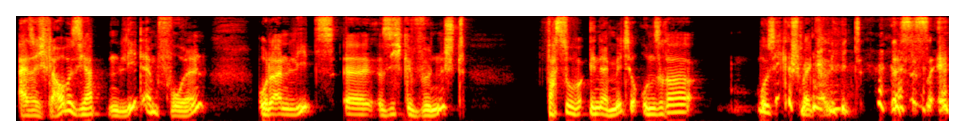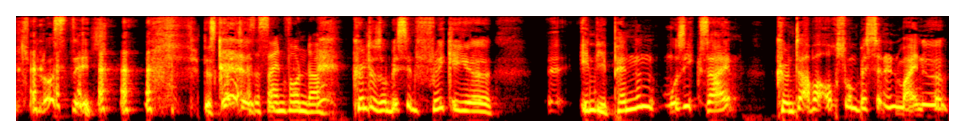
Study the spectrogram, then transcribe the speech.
Also ich glaube, sie hat ein Lied empfohlen oder ein Lied äh, sich gewünscht, was so in der Mitte unserer Musikgeschmäcker liegt. Das ist echt lustig. Das könnte. Das ist ein Wunder. Könnte so ein bisschen freakige äh, Independent-Musik sein, könnte aber auch so ein bisschen in meine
